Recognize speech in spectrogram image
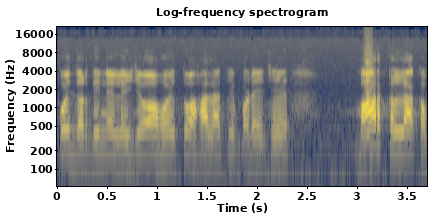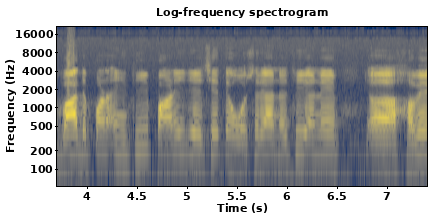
કોઈ દર્દીને લઈ જવા હોય તો હાલાકી પડે છે. બાર કલાક બાદ પણ અહીંથી પાણી જે છે તે ઓસર્યા નથી અને હવે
